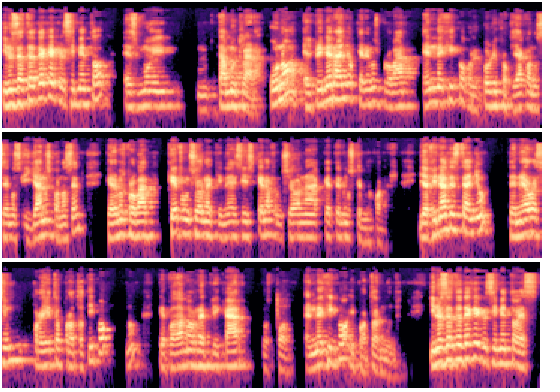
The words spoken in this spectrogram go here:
Y nuestra estrategia de crecimiento es muy está muy clara. Uno, el primer año queremos probar en México con el público que ya conocemos y ya nos conocen, queremos probar qué funciona Kinesis, qué no funciona, qué tenemos que mejorar. Y al final de este año, tener ahora sí un proyecto prototipo, ¿no? Que podamos replicar pues, por, en México y por todo el mundo. Y nuestra estrategia de crecimiento es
